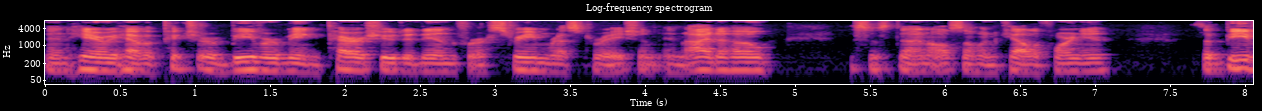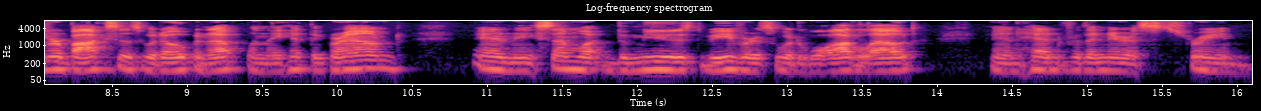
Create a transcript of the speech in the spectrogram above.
And here we have a picture of beaver being parachuted in for stream restoration in Idaho. This was done also in California. The beaver boxes would open up when they hit the ground, and the somewhat bemused beavers would waddle out and head for the nearest stream.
